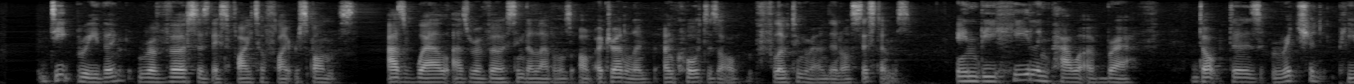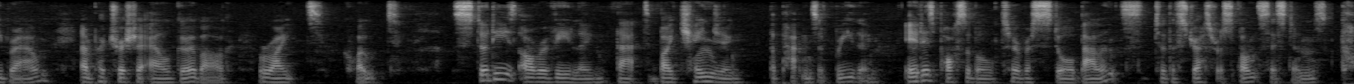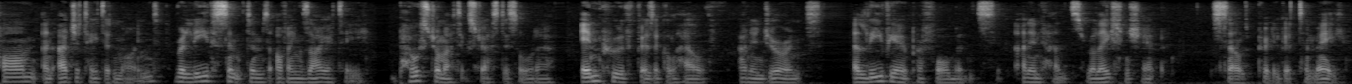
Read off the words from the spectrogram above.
Deep breathing reverses this fight or flight response, as well as reversing the levels of adrenaline and cortisol floating around in our systems. In The Healing Power of Breath, Doctors Richard P. Brown and Patricia L. Gerbarg write, quote, Studies are revealing that by changing the patterns of breathing, it is possible to restore balance to the stress response systems, calm an agitated mind, relieve symptoms of anxiety, post traumatic stress disorder, improve physical health and endurance, alleviate performance, and enhance relationship. Sounds pretty good to me.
